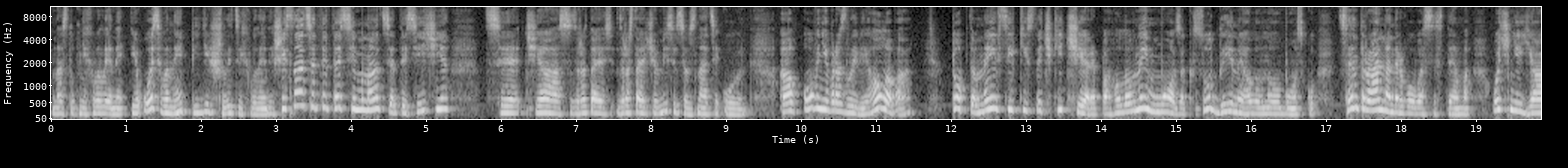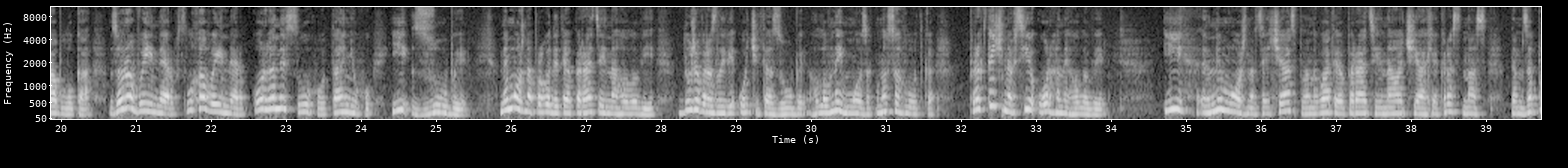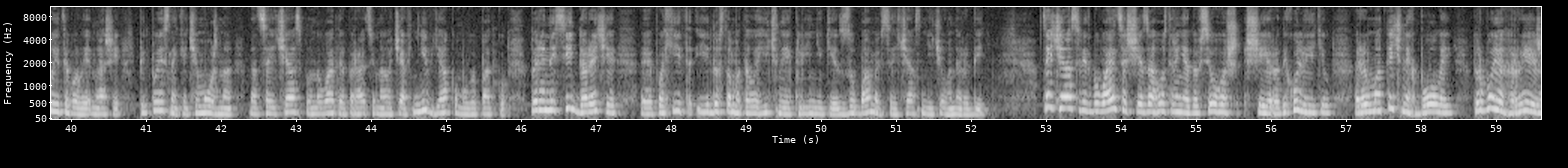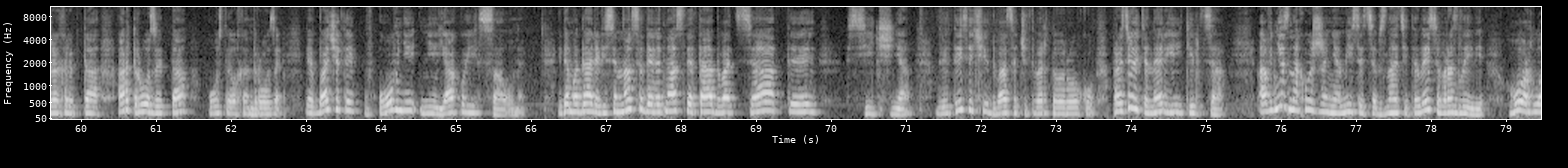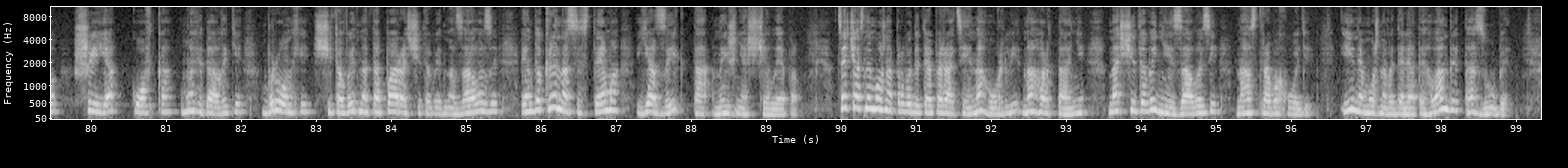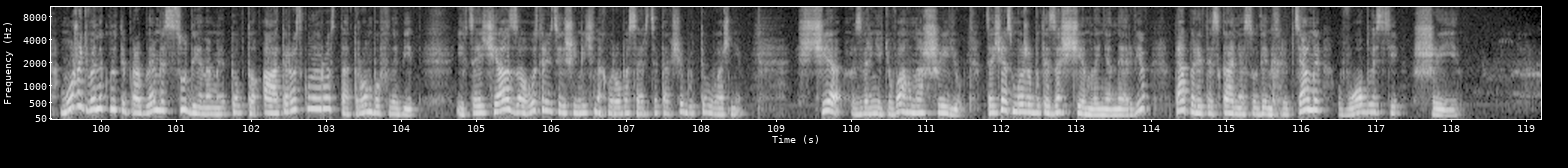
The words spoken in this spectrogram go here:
в наступні хвилини. І ось вони підійшли ці хвилини. 16 та 17 січня це час зростаючого місяця в знаці Овен. А в Овні вразливі голова. Тобто в неї всі кісточки черепа, головний мозок, судини головного мозку, центральна нервова система, очні яблука, зоровий нерв, слуховий нерв, органи слуху та нюху і зуби. Не можна проводити операції на голові, дуже вразливі очі та зуби, головний мозок, носоглотка, практично всі органи голови. І не можна в цей час планувати операції на очах. Якраз нас там запитували наші підписники, чи можна на цей час планувати операцію на очах. Ні в якому випадку. Перенесіть, до речі, е, похід і до стоматологічної клініки. З зубами в цей час нічого не робіть. В цей час відбувається ще загострення до всього ще й радикулітів, ревматичних болей, турбує грижа хребта, артрози та остеохондрози. Як бачите, в овні ніякої сауни. Йдемо далі. 18, 19 та 20 січня 2024 року працюють енергії тільця. А в дні знаходження місяця в знаці телесі вразливі горло, шия, ковтка, мигдалики, бронхи, щитовидна та паращитовидна залози, ендокринна система, язик та нижня щелепа. Цей час не можна проводити операції на горлі, на гортані, на щитовидній залозі, на стравоході. І не можна видаляти гланди та зуби. Можуть виникнути проблеми з судинами, тобто атеросклероз та тромбофлебіт. І в цей час загострюється ішемічна хвороба серця, так що будьте уважні. Ще зверніть увагу на шию. В цей час може бути защемлення нервів та перетискання судин хребцями в області шиї.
